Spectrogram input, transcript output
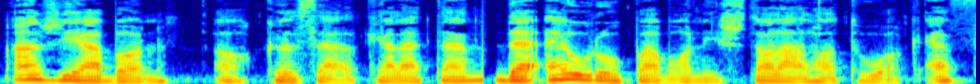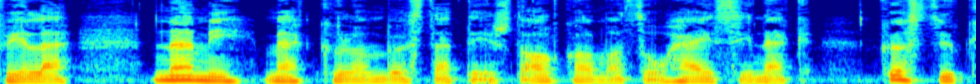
Ázsiában, a közel-keleten, de Európában is találhatóak efféle nemi megkülönböztetést alkalmazó helyszínek, köztük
